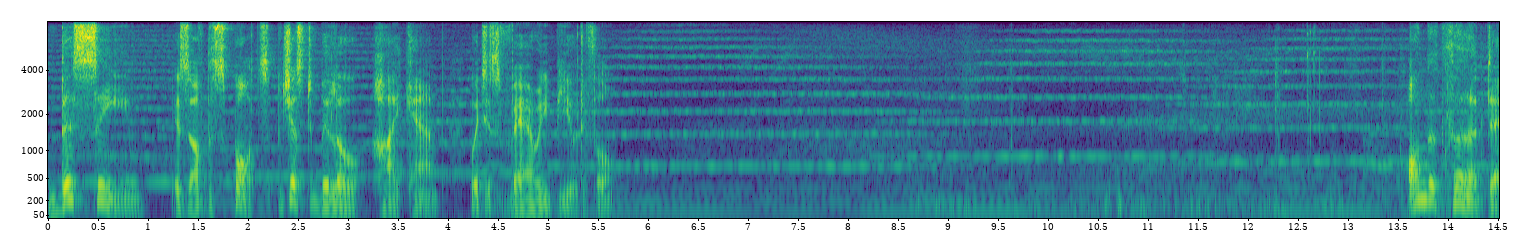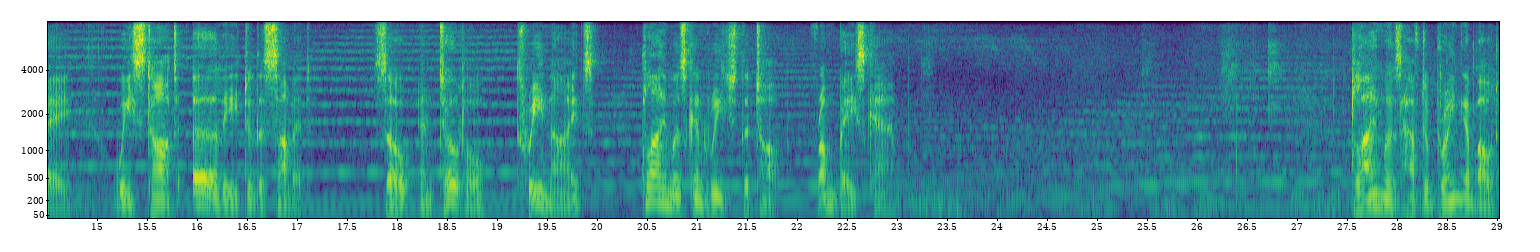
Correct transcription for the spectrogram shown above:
This scene is of the spots just below High Camp, which is very beautiful. On the third day, we start early to the summit. So in total, three nights, climbers can reach the top from base camp. Climbers have to bring about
